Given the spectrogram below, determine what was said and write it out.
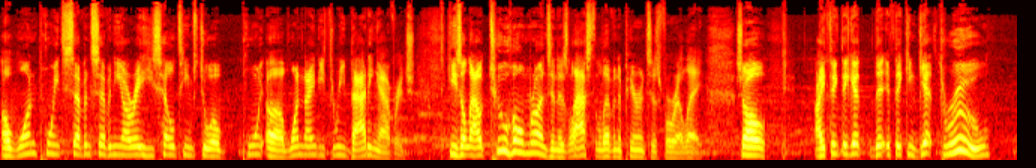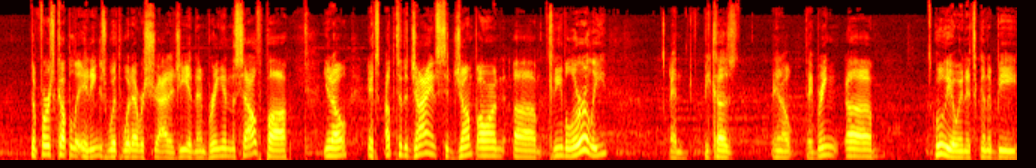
a 1.77 ERA, he's held teams to a point, uh, 193 batting average. He's allowed two home runs in his last 11 appearances for LA. So I think they get that if they can get through the first couple of innings with whatever strategy, and then bring in the southpaw. You know, it's up to the Giants to jump on uh, Knebel early, and because you know they bring uh, Julio in, it's going to be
